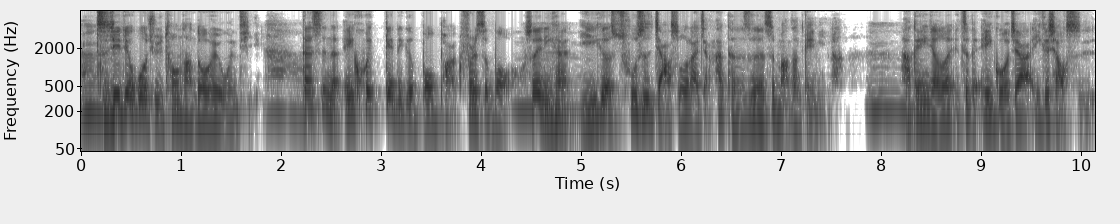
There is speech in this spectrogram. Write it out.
嗯，直接丢过去，通常都会有问题。嗯，但是呢，哎，会 get 一个 ballpark first of all，嗯，所以你看，以一个初始假说来讲，他可能真的是马上给你了。嗯，他跟你讲说，这个 A 国家一个小时，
